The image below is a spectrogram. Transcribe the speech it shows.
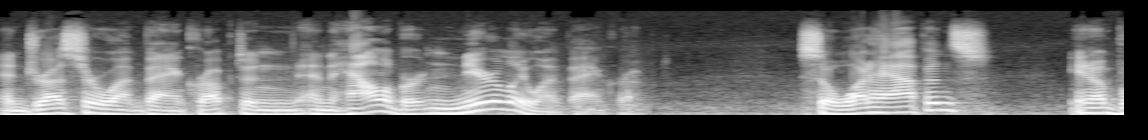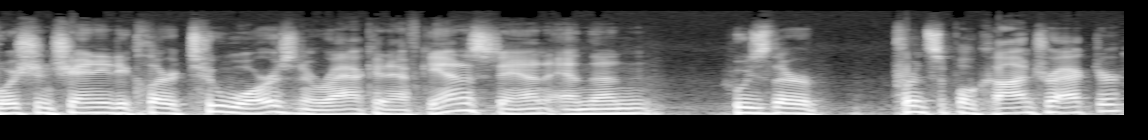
and Dresser went bankrupt, and, and Halliburton nearly went bankrupt. So what happens? You know, Bush and Cheney declare two wars in Iraq and Afghanistan, and then who's their principal contractor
